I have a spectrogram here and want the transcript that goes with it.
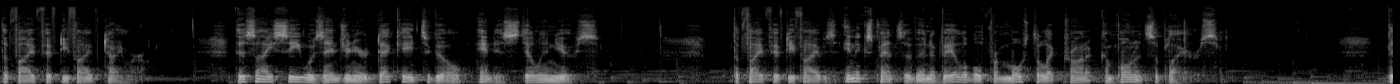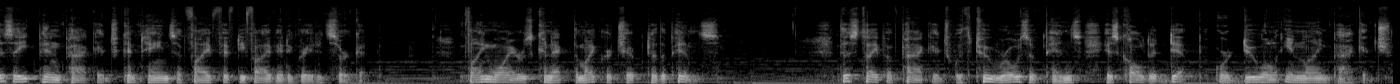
the 555 timer. This IC was engineered decades ago and is still in use. The 555 is inexpensive and available from most electronic component suppliers. This 8-pin package contains a 555 integrated circuit. Fine wires connect the microchip to the pins. This type of package with two rows of pins is called a DIP or dual inline package.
